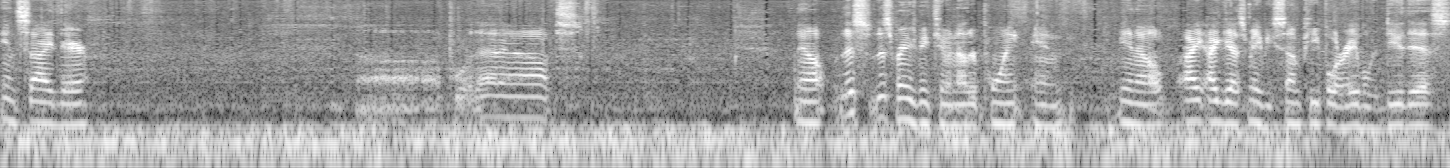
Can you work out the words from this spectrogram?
inside there. Uh, pour that out. Now, this, this brings me to another point, and you know, I, I guess maybe some people are able to do this.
